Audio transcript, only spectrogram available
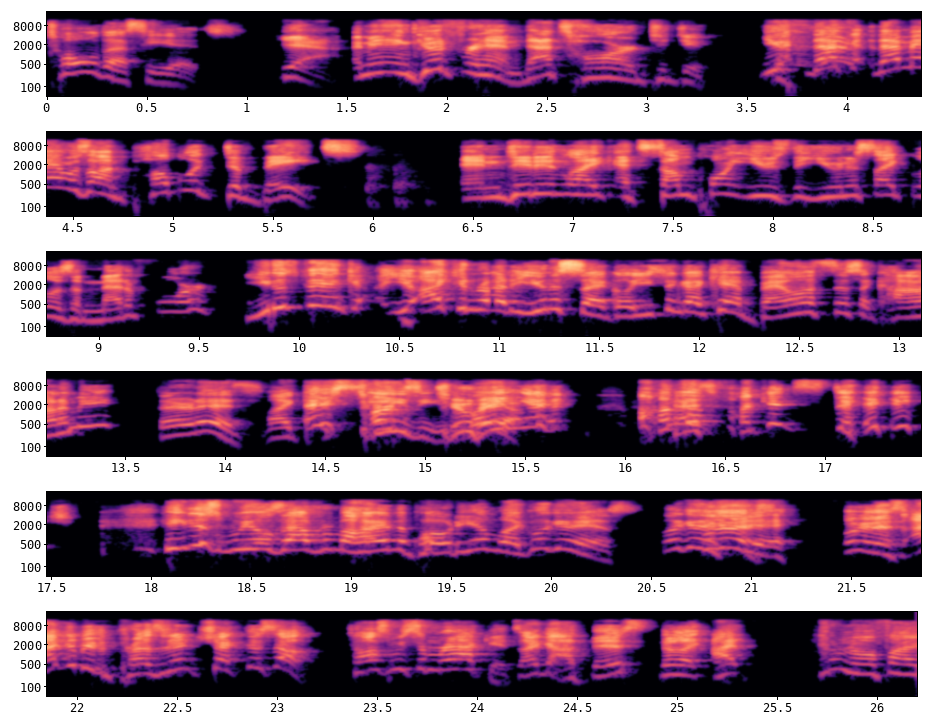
told us he is. Yeah, I mean, and good for him. That's hard to do. You that that man was on public debates and didn't like at some point use the unicycle as a metaphor. You think I can ride a unicycle? You think I can't balance this economy? There it is. Like He starts easy. doing it on That's- the fucking stage. He just wheels out from behind the podium. Like, look at this. Look at Look this at this. shit. Look at this. I could be the president. Check this out. Toss me some rackets. I got this. They're like, I, I don't know if I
